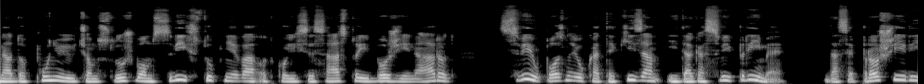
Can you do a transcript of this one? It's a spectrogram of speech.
nadopunjujućom službom svih stupnjeva od kojih se sastoji Božji narod, svi upoznaju katekizam i da ga svi prime, da se proširi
